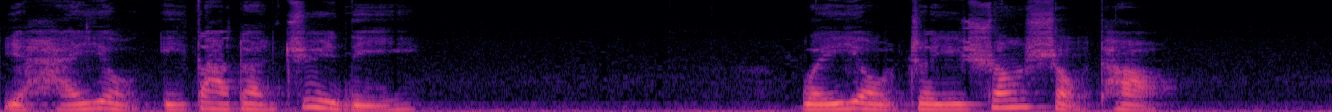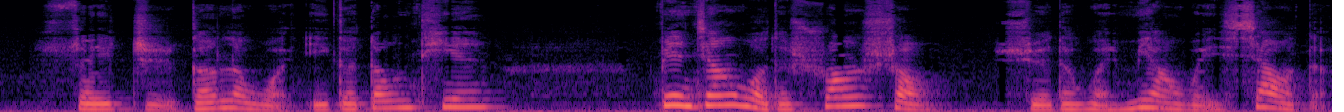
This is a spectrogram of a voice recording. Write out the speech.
也还有一大段距离，唯有这一双手套，虽只跟了我一个冬天，便将我的双手学得惟妙惟肖的。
